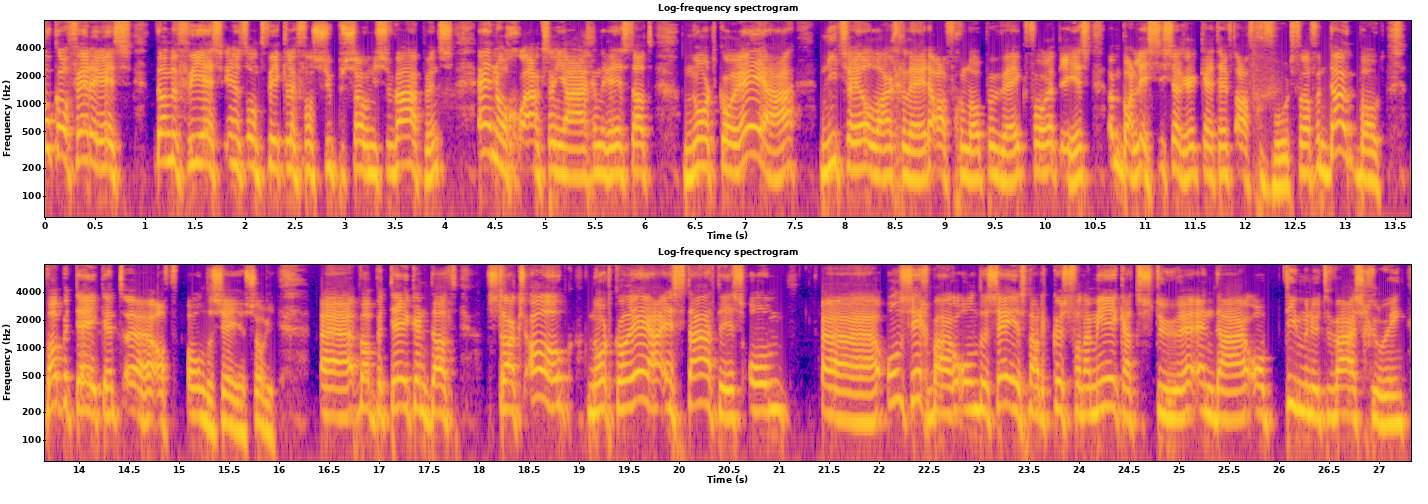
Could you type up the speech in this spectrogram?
ook al verder is dan de VS in het ontwikkelen van supersonische wapens. En nog angstaanjagender is dat Noord-Korea niet zo heel lang geleden, afgelopen week, voor het eerst een ballistische raket heeft afgevoerd vanaf een duikboot. Wat betekent, eh, of onderzeeër, sorry. Eh, wat betekent dat straks ook Noord-Korea in staat is om eh, onzichtbare onderzeeërs naar de kust van Amerika te sturen en daar op 10 minuten waarschuwing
